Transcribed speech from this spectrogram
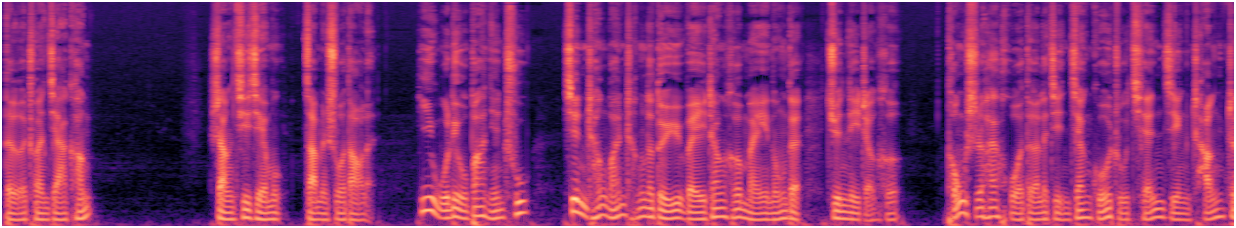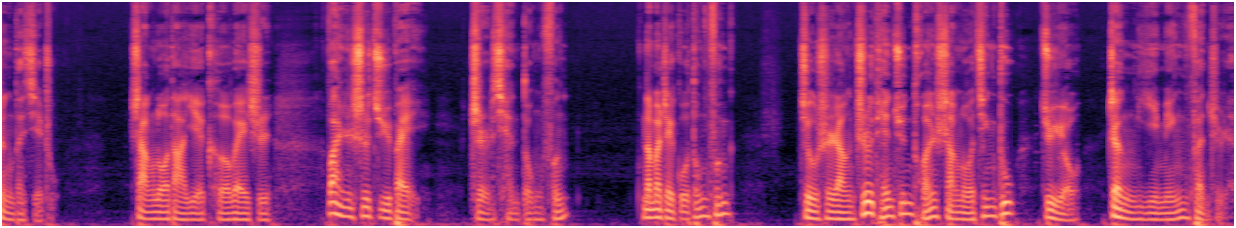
德川家康。上期节目咱们说到了，一五六八年初，信长完成了对于尾张和美浓的军力整合，同时还获得了锦江国主前景长政的协助，上洛大业可谓是万事俱备，只欠东风。那么这股东风，就是让织田军团上洛京都具有正义名分之人。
